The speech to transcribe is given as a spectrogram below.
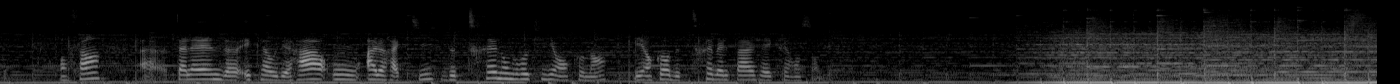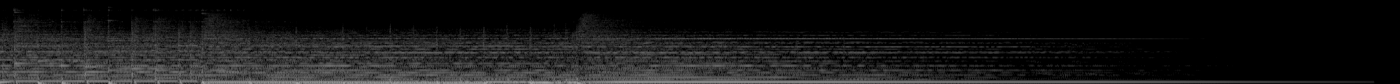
Enfin, euh, Talend et Cloudera ont à leur actif de très nombreux clients en commun et encore de très belles pages à écrire ensemble.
